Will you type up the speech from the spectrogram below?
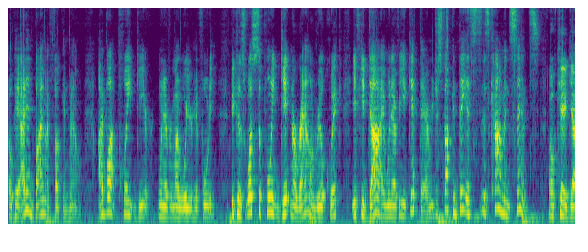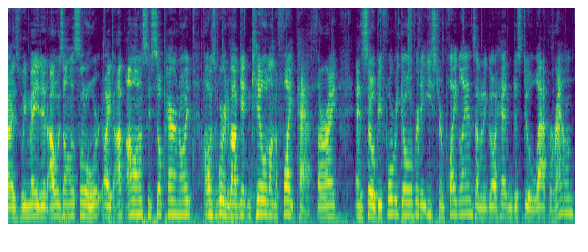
Okay, I didn't buy my fucking mount. I bought plate gear whenever my warrior hit 40. Because what's the point getting around real quick if you die whenever you get there? I mean, just fucking think. It's, it's common sense. Okay, guys, we made it. I was almost a little, like, I'm, I'm honestly so paranoid. I was worried about getting killed on the flight path, alright? And so before we go over to Eastern Plaguelands, I'm going to go ahead and just do a lap around,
